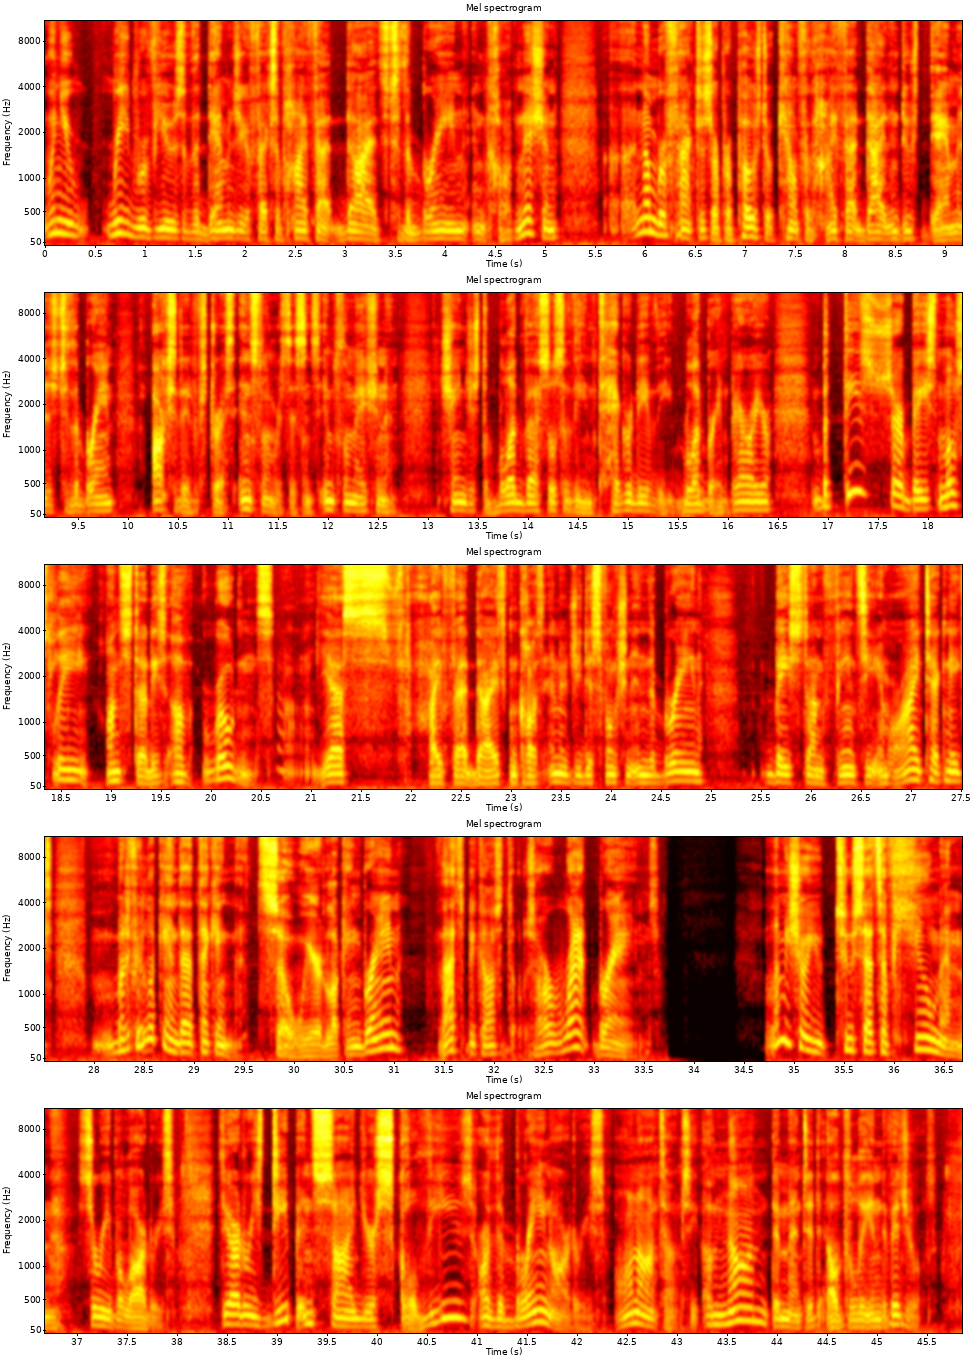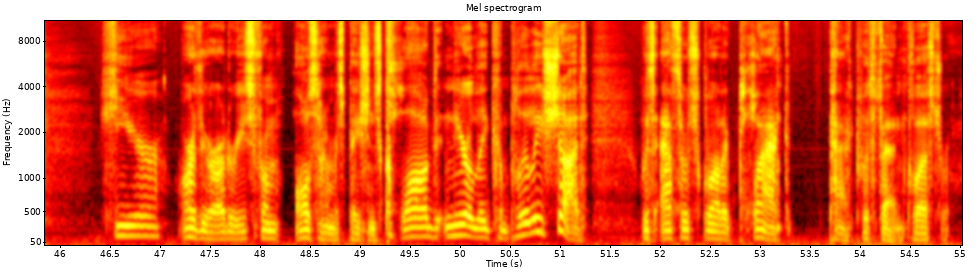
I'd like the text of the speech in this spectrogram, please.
When you read reviews of the damaging effects of high-fat diets to the brain and cognition, a number of factors are proposed to account for the high-fat diet-induced damage to the brain, oxidative stress, insulin resistance, inflammation, and changes to blood vessels of the integrity of the blood-brain barrier. But these are based mostly on studies of rodents. Yes, high-fat diets can cause energy dysfunction in the brain, based on fancy MRI techniques, but if you're looking at that thinking, that's so weird-looking brain, that's because those are rat brains. Let me show you two sets of human cerebral arteries. The arteries deep inside your skull. These are the brain arteries, on autopsy, of non-demented elderly individuals. Here are the arteries from Alzheimer's patients, clogged nearly completely shut with atherosclerotic plaque packed with fat and cholesterol.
